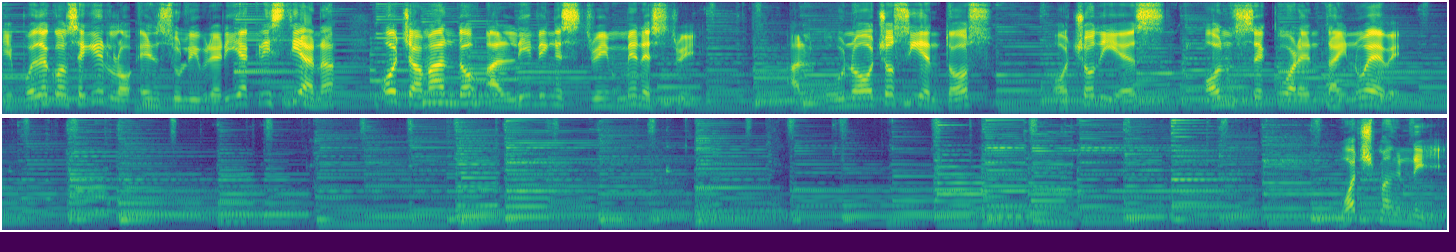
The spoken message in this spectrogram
y puede conseguirlo en su librería cristiana o llamando al Living Stream Ministry al 1-800-810-1149 Watchman Nee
